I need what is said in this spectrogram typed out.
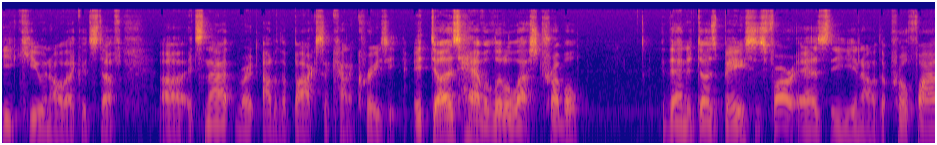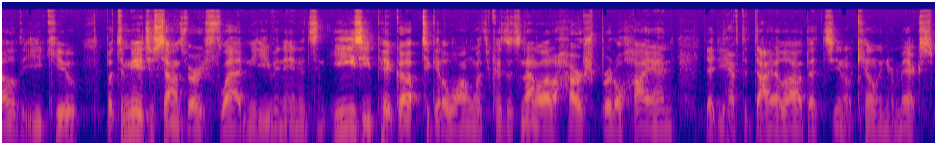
EQ and all that good stuff. Uh, it's not right out of the box like kind of crazy. It does have a little less treble than it does bass as far as the you know the profile of the EQ. But to me, it just sounds very flat and even, and it's an easy pickup to get along with because it's not a lot of harsh, brittle, high end that you have to dial out. That's you know killing your mix.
